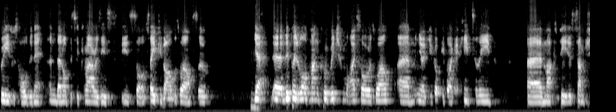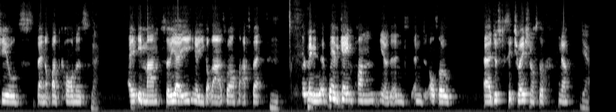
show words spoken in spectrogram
Brees was holding it, and then obviously Kamara's his, his sort of safety valve as well. So hmm. yeah, uh, they played a lot of man coverage from what I saw as well. Um, you know, if you've got people like Aqib Talib, uh, Marcus Peters, Sam Shields, they're not bad corners. No in man. So yeah, you, you, know you got that as well, that aspect. Mm. maybe a bit of a game plan, you know, and and also uh, just situational stuff, you know. Yeah,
